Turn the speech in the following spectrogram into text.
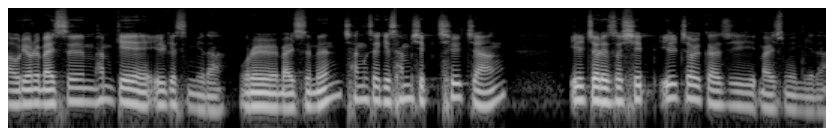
아, 우리 오늘 말씀 함께 읽겠습니다. 오늘 말씀은 창세기 37장 1절에서 11절까지 말씀입니다.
